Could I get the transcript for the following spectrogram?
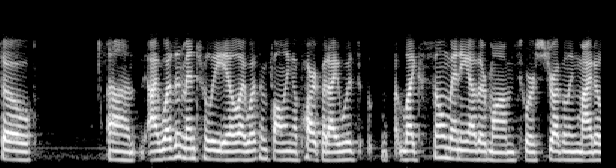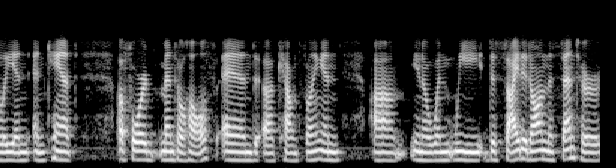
So um, I wasn't mentally ill, I wasn't falling apart, but I was like so many other moms who are struggling mightily and, and can't afford mental health and uh, counseling. And, um, you know, when we decided on the center,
